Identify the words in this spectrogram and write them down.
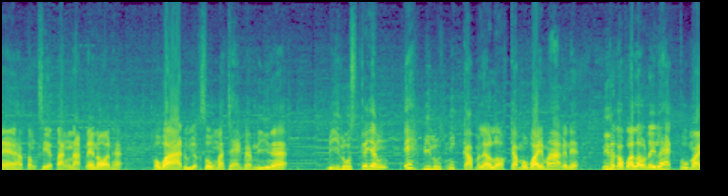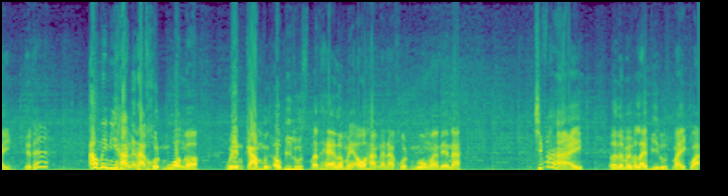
แน่ๆครับ ต้องเสียตังค์หนักแน่นอนฮะ เพราะว่าดูจากทรงมาแจกแบบนี้นะฮะ บีลุสก็ยัง เอ๊ะ บีลุสนี่กลับมาแล้วเหรอ กลับมาไวมากเลยเนี่ย นี่เท่ากับว่าเราได้แลกตัวใหม่ เดี๋ยวนะอ้าวไม่มีหังอนาคตม่วงเหรอ เวรกรรมมึงเอาบีลุสมาแทนแล้วไม่เอาหังอนาคตม่วงมาเนี่ยนะ ชิบหาย เออแต่ไม่เป็นไรบีลุสใหม่กว่า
